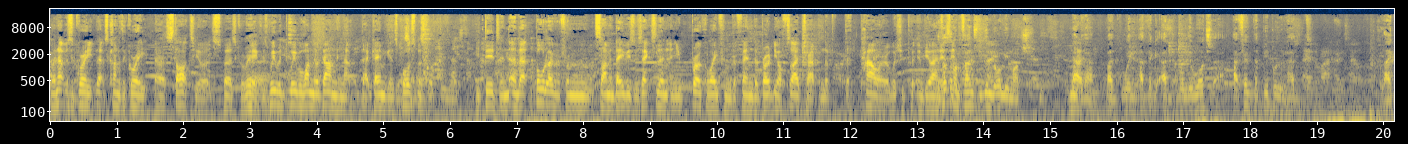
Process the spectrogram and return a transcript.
And that was a great. That's kind of the great uh, start to your Spurs career because we were we were one 0 down in that, that game against Portsmouth. You did, and, and that ball over from Simon Davies was excellent, and you broke away from the defender, broke the offside trap, and the, the power at which you put him behind The it. Tottenham fans didn't know me much No. then, but when at the, at, when they watched, I felt that people had like,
